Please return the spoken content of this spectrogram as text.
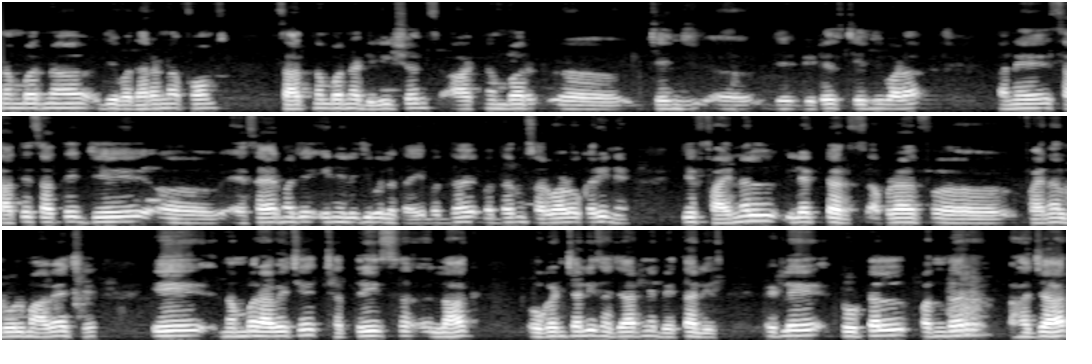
નંબરના જે વધારાના ફોર્મ્સ સાત નંબરના ડિલિશન્સ આઠ નંબર ચેન્જ જે ડિટેલ્સ ચેન્જવાળા અને સાથે સાથે જે એસઆઈઆરમાં જે ઇનએલિજિબલ હતા, એ બધા, બધાનું સરવાળો કરીને જે ફાઇનલ ઇલેક્ટર્સ આપણા ફાઇનલ રોલમાં આવ્યા છે, એ નંબર આવે છે છત્રીસ લાખ ઓગણચાલીસ હજાર ને બેતાલીસ. એટલે ટોટલ પંદર હજાર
